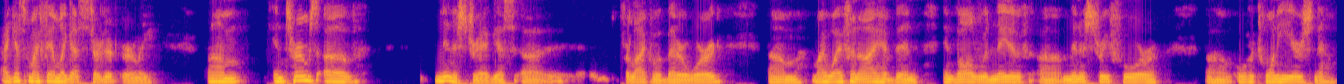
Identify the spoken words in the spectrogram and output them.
I guess my family got started early. Um, in terms of ministry, I guess, uh, for lack of a better word, um, my wife and I have been involved with Native uh, ministry for uh, over 20 years now.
